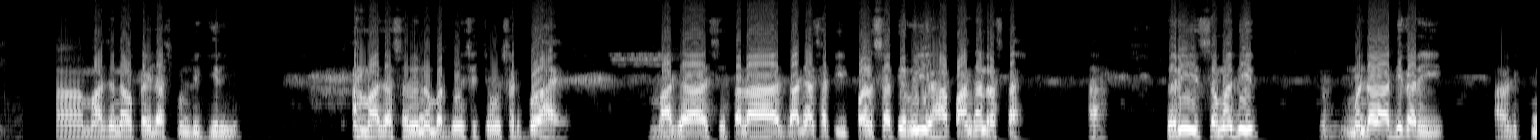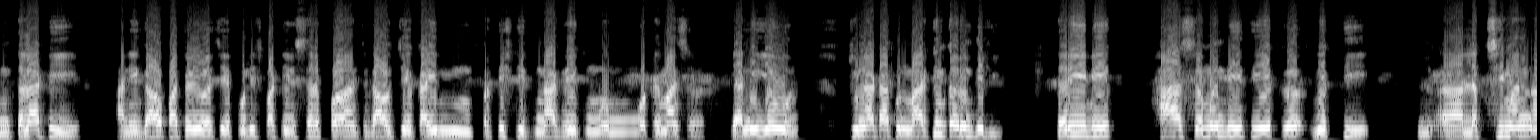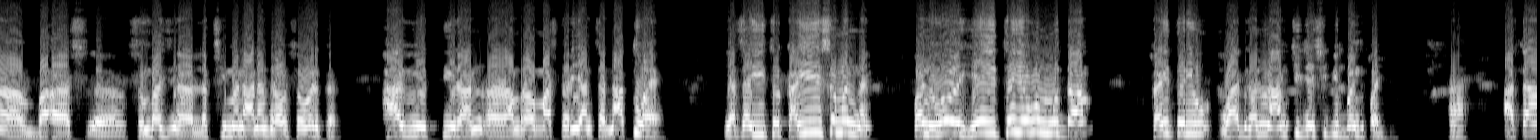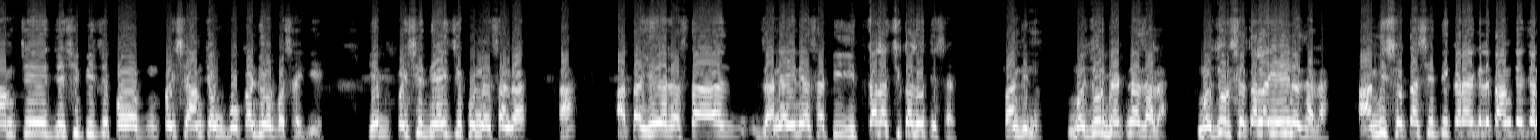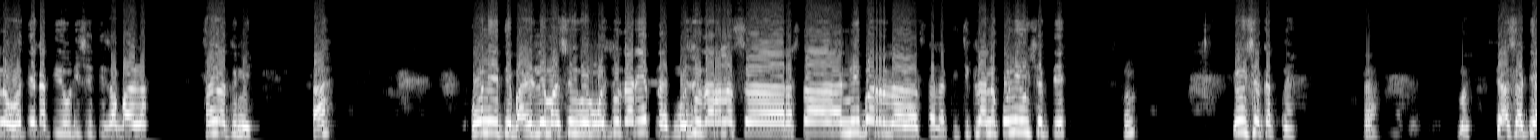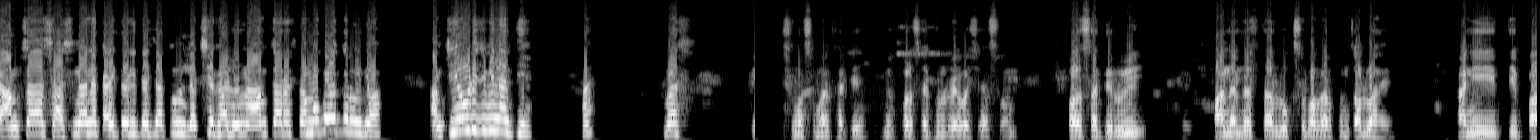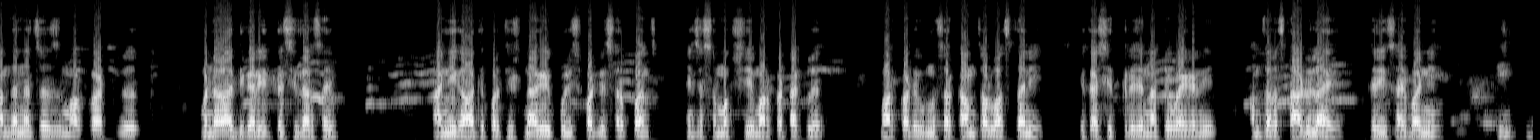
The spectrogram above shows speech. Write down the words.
माझं नाव कैलास पुंडलिक गिरी. माझा सर्वे नंबर दोनशे चौसष्ट ब आहे. माझ्या शेताला जाण्यासाठी पळसा ते रुई हा पांढरा रस्ता आहे. तरी संबंधित मंडळाधिकारी आणि तलाठी आणि गाव पातळीवरचे पोलीस पाटील सरपंच गावचे काही प्रतिष्ठित नागरिक म- मोठे माणसं यांनी येऊन चुना टाकून मार्किंग करून दिली. तरी बी हा संबंधित एक व्यक्ती लक्ष्मण संभाजी लक्ष्मण आनंदराव सवडकर हा व्यक्ती राम- रामराव मास्तर यांचा नातू आहे. याचा इथं काही संबंध नाही. पण हो हे इथं येऊन मुद्दाम काहीतरी वाद घालून आमची जेसीबी बंद पडली. हा. आता आमचे जेसीबीचे पैसे आमच्या बोकांडीवर बसायले. हे पैसे द्यायचे कोणाला सांगा? हा? आता हे रस्ता जाण्या येण्यासाठी इतकाला चिखल होते साहेब. पांदीनं. मजूर भेटणं झाला. मजूर शेताला येईना झाला. आम्ही स्वतः शेती करायला गेले तर आमच्याच्यानं होते का ती एवढी शेती सांभाळणं? सांगा तुम्ही. हा? कोण येते? बाहेरले माणसं मजूरदार येत नाहीत. मजूरदाराला रस्ता निबर रस्ता लागते चिखलानं कोणी येऊ शकते? येऊ शकत नाही. मग त्यासाठी आमचा शासनानं काहीतरी त्याच्यातून लक्ष घालून आमचा रस्ता मोकळा करून द्यावा. आमची एवढीच विनंती आहे. हा? बस. समाजासाठी मी पळसा येथून रहिवासी असून पळसा ते रुई पांधण रस्ता लोकसभा घरातून चालू आहे. आणि ते पांधणाचं मार्केट मंडळाधिकारी तहसीलदार साहेब आणि गावातील प्रतिष्ठित नागरिक पोलीस पाटील सरपंच यांच्या समक्ष मार्केट टाकलं. मार्केटनुसार काम चालू असताना एका शेतकऱ्याच्या नातेवाईकांनी आमचा रस्ता अडविला आहे. तरी साहेबांनी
